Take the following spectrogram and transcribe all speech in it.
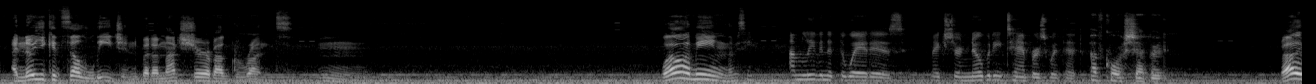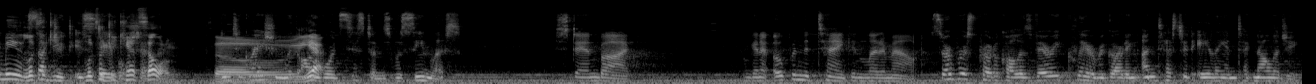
I know you can sell Legion, but I'm not sure about Grunt. Hmm. Well, I mean, let me see. I'm leaving it the way it is. Make sure nobody tampers with it. Of course, Shepard. Well, I mean, it looks like you, Subject is looks like you can't sell them. So, Integration with yeah. onboard systems was seamless. Stand by. I'm gonna open the tank and let him out. Cerberus protocol is very clear regarding untested alien technology.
